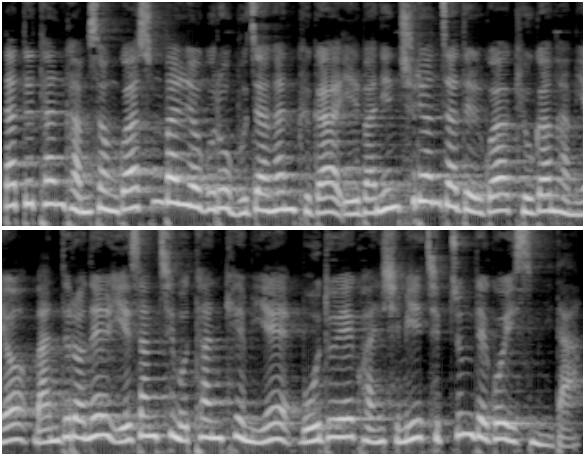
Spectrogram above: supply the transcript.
따뜻한 감성과 순발력으로 무장한 그가 일반인 출연자들과 교감하며 만들어낼 예상치 못한 케미에 모두의 관심이 집중되고 있습니다.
